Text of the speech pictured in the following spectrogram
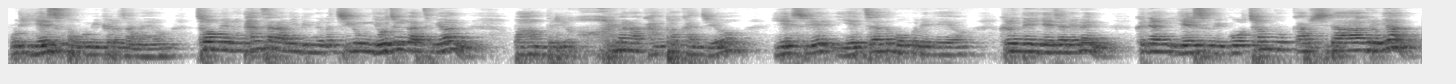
우리 예수 복음이 그러잖아요. 처음에는 한 사람이 믿는 거 지금 요즘 같으면 마음들이 얼마나 강팍한지요. 예수의 예자도 못 그리게 해요. 그런데 예전에는 그냥 예수 믿고 천국 갑시다 그러면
